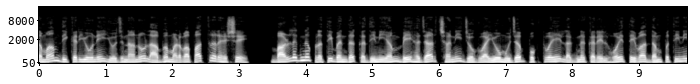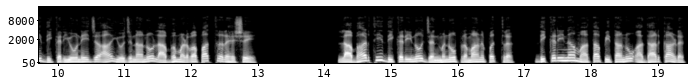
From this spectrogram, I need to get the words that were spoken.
તમામ દીકરીઓને યોજનાનો લાભ મળવાપાત્ર રહેશે. બાળલગ્ન પ્રતિબંધક અધિનિયમ બે હજાર છની જોગવાઈઓ મુજબ પુખ્તવયે લગ્ન કરેલ હોય તેવા દંપતીની દીકરીઓને જ આ યોજનાનો લાભ મળવાપાત્ર રહેશે. લાભાર્થી દીકરીનો જન્મનો પ્રમાણપત્ર, દીકરીના માતા પિતાનું આધાર કાર્ડ,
